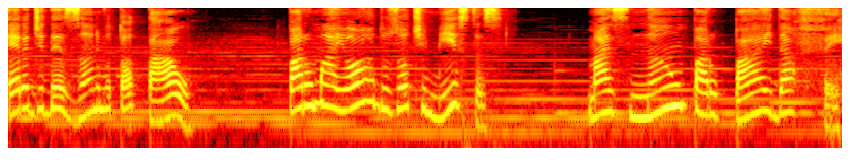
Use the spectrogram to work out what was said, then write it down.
era de desânimo total para o maior dos otimistas, mas não para o pai da fé.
